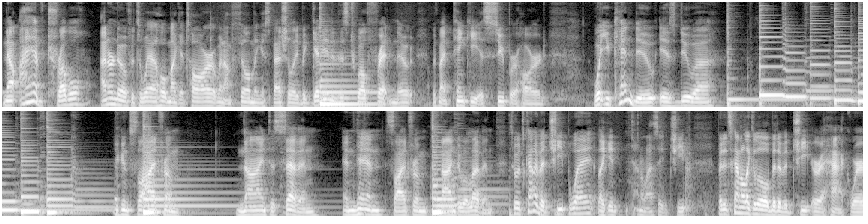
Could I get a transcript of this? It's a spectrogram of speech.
Now I have trouble, I don't know if it's the way I hold my guitar when I'm filming especially, but getting to this 12th fret note with my pinky is super hard. What you can do is do a, you can slide from 9 to 7 and then slide from 9 to 11. So it's kind of a cheap way, like it, I don't want to say cheap, but it's kind of like a little bit of a cheat or a hack where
